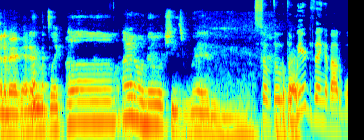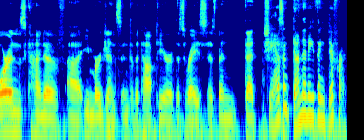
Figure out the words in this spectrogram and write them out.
in America, and everyone's like, "Um, I don't know if she's ready." So the the weird thing about Warren's kind of uh, emergence into the top tier of this race has been that she hasn't done anything different.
